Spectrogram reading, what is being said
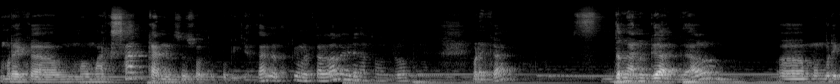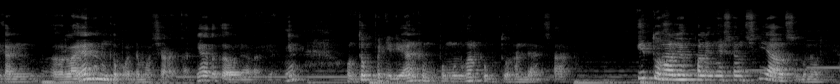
mereka memaksakan sesuatu kebijakan tetapi mereka lalai dengan tanggung jawabnya mereka dengan gagal e, memberikan e, layanan kepada masyarakatnya atau kepada rakyatnya untuk penyediaan pemenuhan kebutuhan dasar itu hal yang paling esensial sebenarnya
